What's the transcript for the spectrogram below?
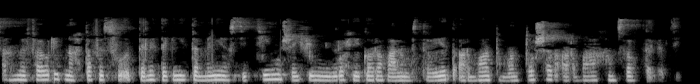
سهم فوري بنحتفظ فوق التلاتة جنيه تمانية وستين وشايفين يروح يجرب على مستويات أربعة تمنتاشر أربعة خمسة وتلاتين.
